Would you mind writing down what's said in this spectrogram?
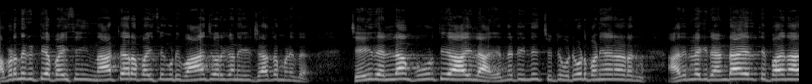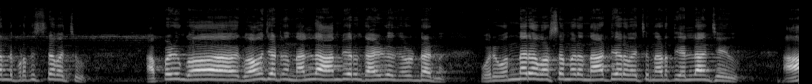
അവിടെ നിന്ന് കിട്ടിയ പൈസയും നാട്ടുകാരുടെ പൈസയും കൂടി വാങ്ങിച്ചു കൊടുക്കുകയാണ് ഈ ക്ഷേത്രം പണിത് ചെയ്തെല്ലാം പൂർത്തിയായില്ല. എന്നിട്ട് ഇനി ചുറ്റും ഒരുപാട് പണിയാൻ നടക്കുന്നു അതിനിടയ്ക്ക് രണ്ടായിരത്തി പതിനാറിൽ പ്രതിഷ്ഠ വച്ചു. അപ്പോഴും ഗോ ഗോവൻ ചേട്ടന് നല്ല ആംബിയറും കഴിവും ഉണ്ടായിരുന്നു. ഒരു ഒന്നര വർഷം വരെ നാട്ടുകാർ വെച്ച് നടത്തി എല്ലാം ചെയ്തു. ആ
